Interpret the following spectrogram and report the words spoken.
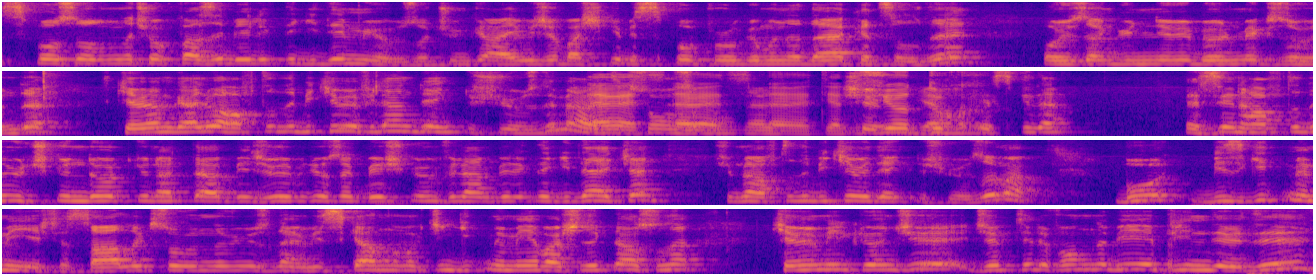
spor salonuna çok fazla birlikte gidemiyoruz. O çünkü ayrıca başka bir spor programına daha katıldı. O yüzden günleri bölmek zorunda. Kerem galiba haftada bir kere falan denk düşüyoruz değil mi artık Evet, son evet, zamanlarda? evet. Yani Şey, düşüyorduk. eskiden eskiden haftada 3 gün 4 gün hatta becerebiliyorsak 5 gün falan birlikte giderken şimdi haftada bir kere denk düşüyoruz ama bu biz gitmemeyi işte sağlık sorunları yüzünden risk almamak için gitmemeye başladıktan sonra Kerem ilk önce cep telefonuna bir app indirdi.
